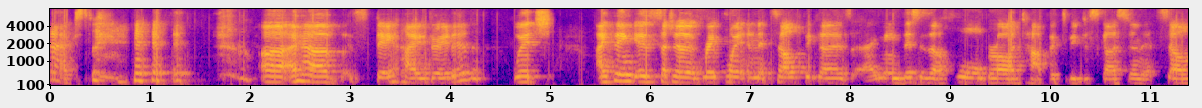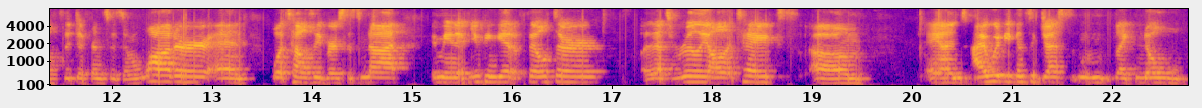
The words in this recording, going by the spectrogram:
Next, uh, I have stay hydrated, which I think is such a great point in itself because I mean, this is a whole broad topic to be discussed in itself the differences in water and what's healthy versus not. I mean, if you can get a filter, that's really all it takes. Um, and I would even suggest mm, like no,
